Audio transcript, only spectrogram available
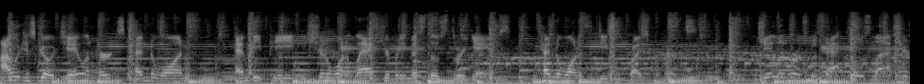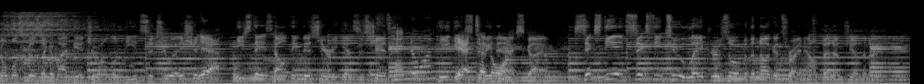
I would just go Jalen Hurts 10 to 1, MVP. He should have won it last year, but he missed those three games. 10 to 1 is a decent price for Hurts. Jalen Hurts was that close last year. It almost feels like it might be a Joel Embiid situation. Yeah. He stays healthy this year. He gets his chance. 10 to 1? He gets Yeah, to 10 be to the 1. next guy up. 68-62, Lakers over the Nuggets right now. BetMG on the night.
